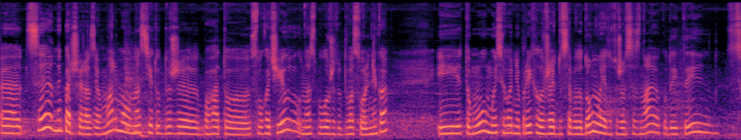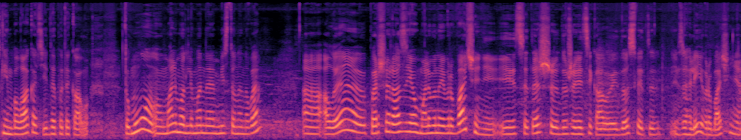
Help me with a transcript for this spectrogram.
Е, Це не перший раз я в Мальмо. У нас є тут дуже багато слухачів. У нас було вже тут два сольника. І тому ми сьогодні приїхали вже до себе додому. Я тут вже все знаю, куди йти, з ким балакати і де пити каву. Тому е, Мальмо для мене місто не нове. Але перший раз я в Мальмо на Євробаченні, і це теж дуже цікавий досвід. І взагалі Євробачення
